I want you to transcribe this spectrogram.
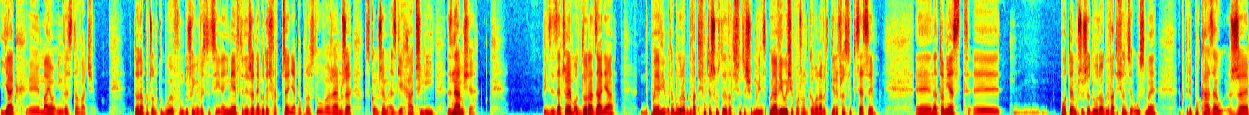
jak e, mają inwestować. To na początku były fundusze inwestycyjne, nie miałem wtedy żadnego doświadczenia, po prostu uważałem, że skończyłem SGH, czyli znam się więc zacząłem od doradzania. Pojawiły, to był rok 2006-2007, więc pojawiły się początkowo nawet pierwsze sukcesy. E, natomiast e, potem przyszedł rok 2008, który pokazał, że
